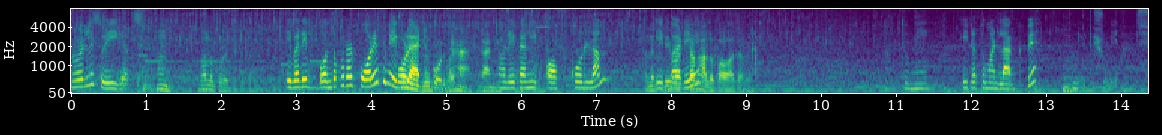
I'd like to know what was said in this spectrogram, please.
নড়লে সই গেছে। হুম বন্ধ করে দিতে পারো। এবারে বন্ধ করার পরে তুমি এগুলো অ্যাড করবে। হ্যাঁ তাহলে এটা আমি অফ করলাম। তাহলে এবারে- ভালো পাওয়া যাবে। তুমি এটা তোমার লাগবে আমি একটু সরিয়ে দিচ্ছি।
